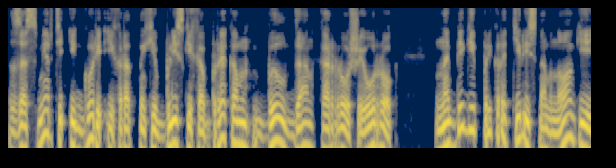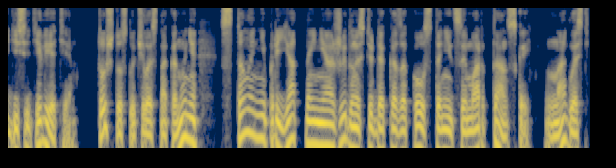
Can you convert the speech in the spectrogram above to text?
За смерти и горе их родных и близких обрекам был дан хороший урок. Набеги прекратились на многие десятилетия. То, что случилось накануне, стало неприятной неожиданностью для казаков станицы Мартанской. Наглость,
